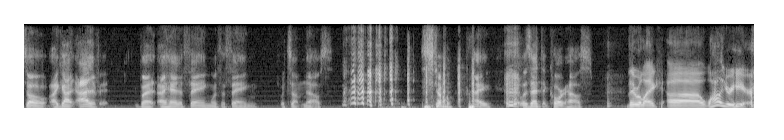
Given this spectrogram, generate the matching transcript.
So I got out of it, but I had a thing with a thing with something else. so I was at the courthouse. They were like, uh, while you're here,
